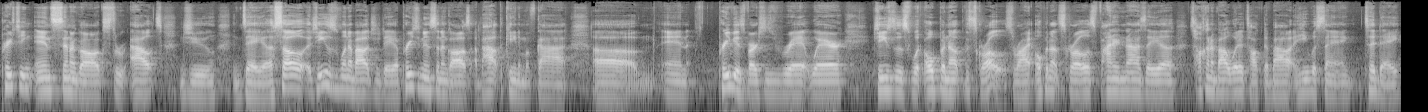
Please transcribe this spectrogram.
preaching in synagogues throughout Judea. So Jesus went about Judea, preaching in synagogues about the kingdom of God. Um, and previous verses we read where Jesus would open up the scrolls, right? Open up scrolls, find it in Isaiah, talking about what it talked about. And he was saying, Today,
